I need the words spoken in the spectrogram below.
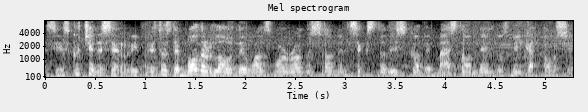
Si escuchen ese riff. Esto es The Motherload de Once More Round the Sun, el sexto disco de Mastodon del 2014.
